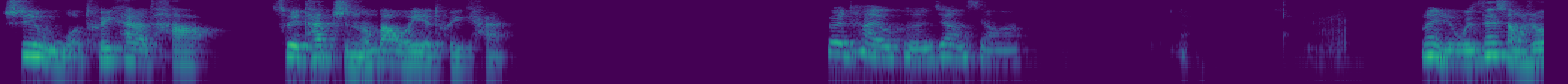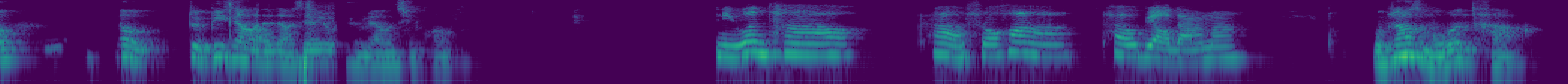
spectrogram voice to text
是我推开了他，所以他只能把我也推开。所以他有可能这样想啊。那你我就在想说，那我对 B 酱来讲，现在又是什么样的情况？你问他，他有说话啊？他有表达吗？我不知道怎么问他，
